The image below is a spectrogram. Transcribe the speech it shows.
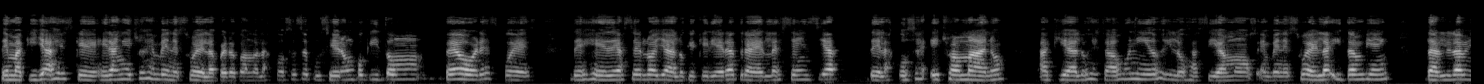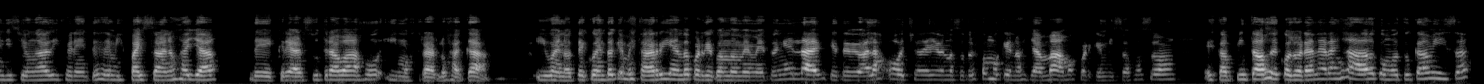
de maquillajes que eran hechos en Venezuela, pero cuando las cosas se pusieron un poquito peores, pues dejé de hacerlo allá. Lo que quería era traer la esencia de las cosas hechas a mano aquí a los Estados Unidos y los hacíamos en Venezuela y también darle la bendición a diferentes de mis paisanos allá de crear su trabajo y mostrarlos acá. Y bueno, te cuento que me estaba riendo porque cuando me meto en el live, que te veo a las 8 de ellos, nosotros como que nos llamamos porque mis ojos son, están pintados de color anaranjado como tu camisa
